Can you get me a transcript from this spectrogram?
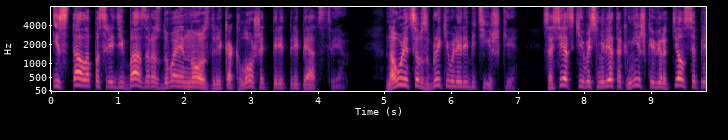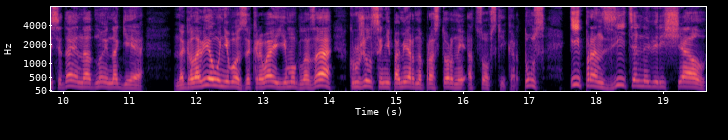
и стала посреди базы, раздувая ноздри, как лошадь перед препятствием. На улице взбрыкивали ребятишки. Соседский восьмилеток Мишка вертелся, приседая на одной ноге. На голове у него, закрывая ему глаза, кружился непомерно просторный отцовский картуз и пронзительно верещал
